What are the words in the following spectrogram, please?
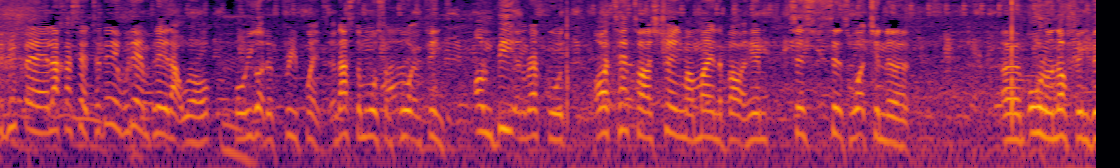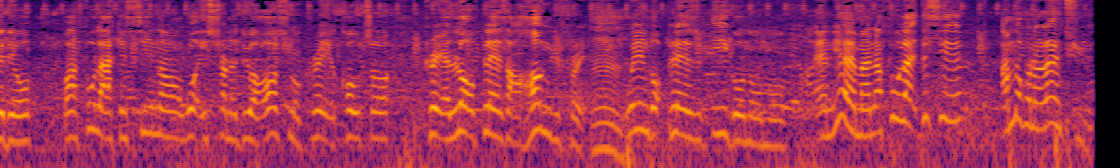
to be fair, like I said, today we didn't play that well, but we got the three points, and that's the most important thing. Unbeaten record. Arteta has changed my mind about him since since watching the um, all or nothing video. But I feel like I can see now what he's trying to do at Arsenal, create a culture, create a lot of players that are hungry for it. We ain't got players with ego no more. And yeah, man, I feel like this year, I'm not gonna lie to you,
